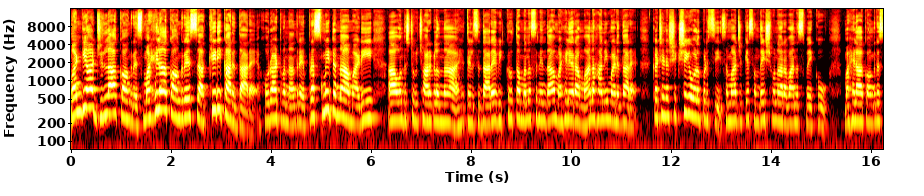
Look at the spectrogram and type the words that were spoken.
ಮಂಡ್ಯ ಜಿಲ್ಲಾ ಕಾಂಗ್ರೆಸ್, ಮಹಿಳಾ ಕಾಂಗ್ರೆಸ್ ಕಿಡಿಕಾರಿದ್ದಾರೆ ಹೋರಾಟವನ್ನು ಅಂದರೆ ಪ್ರೆಸ್ ಮೀಟ್ ಅನ್ನ ಮಾಡಿ ಒಂದಷ್ಟು ವಿಚಾರಗಳನ್ನು ತಿಳಿಸಿದ್ದಾರೆ. ವಿಕೃತ ಮನಸ್ಸಿನಿಂದ ಮಹಿಳೆಯರ ಮಾನಹಾನಿ ಮಾಡಿದ್ದಾರೆ. ಕಠಿಣ ಶಿಕ್ಷೆಗೆ ಒಳಪಡಿಸಿ ಸಮಾಜಕ್ಕೆ ಸಂದೇಶವನ್ನ ರವಾನಿಸಬೇಕು. ಮಹಿಳಾ ಕಾಂಗ್ರೆಸ್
